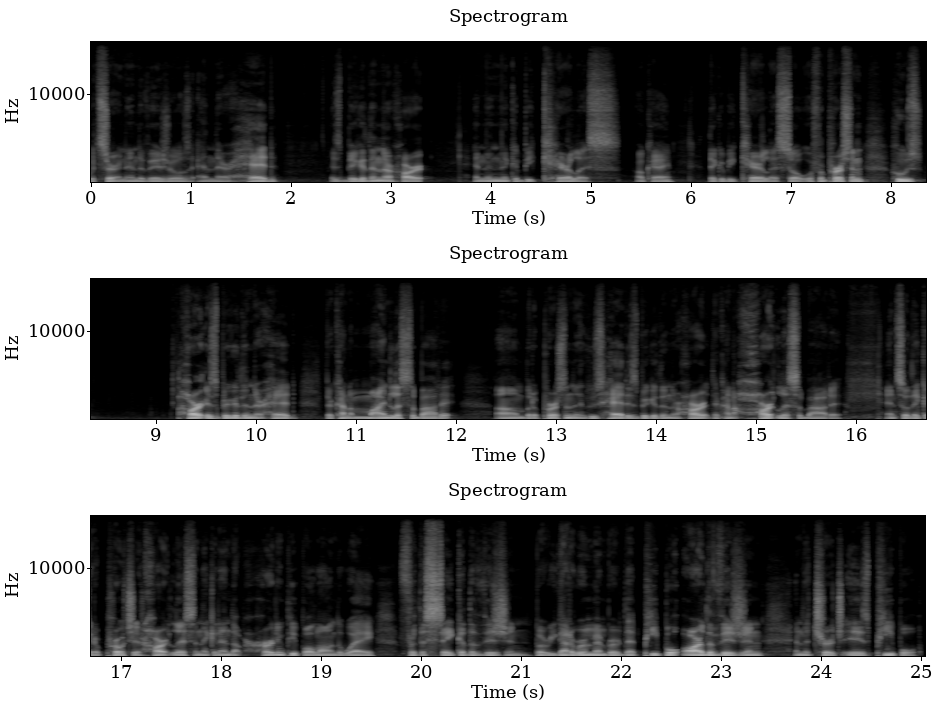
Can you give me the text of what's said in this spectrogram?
with certain individuals and their head is bigger than their heart and then they could be careless, okay? They could be careless. So if a person whose heart is bigger than their head, they're kind of mindless about it. Um, but a person whose head is bigger than their heart, they're kind of heartless about it. And so they could approach it heartless and they could end up hurting people along the way for the sake of the vision. But we got to remember that people are the vision and the church is people.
